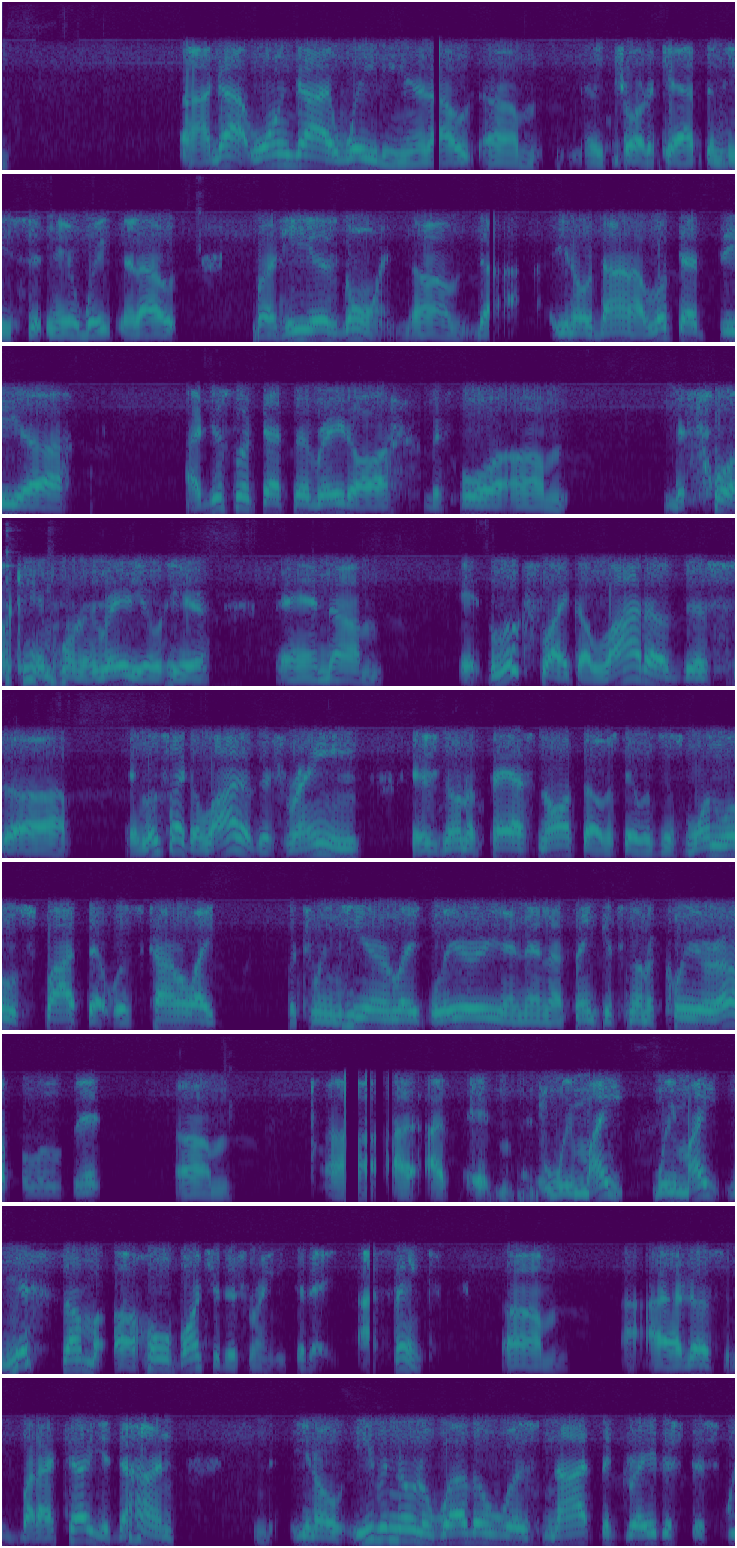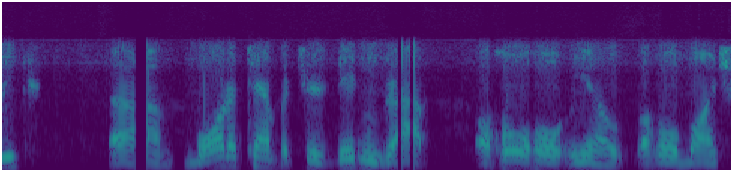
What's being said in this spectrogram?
I got one guy waiting it out, um, a charter captain. He's sitting there waiting it out, but he is going. Um, you know, Don, I looked at the, uh, I just looked at the radar before, um, before I came on the radio here, and um, it looks like a lot of this, uh, it looks like a lot of this rain is going to pass north of us. There was this one little spot that was kind of like between here and Lake Lery, and then I think it's going to clear up a little bit. Um, uh, I, I, it, we might we might miss some a whole bunch of this rain today. I think. Um, I, I just, but I tell you, Don, you know, even though the weather was not the greatest this week, um, water temperatures didn't drop a whole whole you know a whole bunch.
